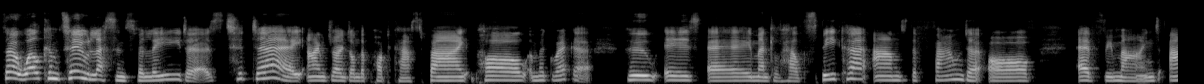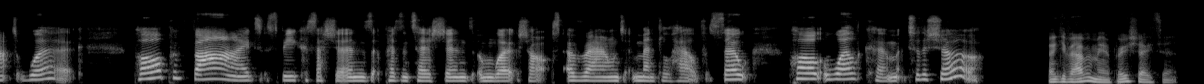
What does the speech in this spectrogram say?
So, welcome to Lessons for Leaders. Today, I'm joined on the podcast by Paul McGregor, who is a mental health speaker and the founder of Every Mind at Work. Paul provides speaker sessions, presentations, and workshops around mental health. So, Paul, welcome to the show. Thank you for having me. I appreciate it.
